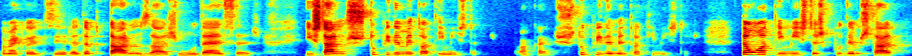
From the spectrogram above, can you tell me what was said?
como é que eu ia dizer, adaptar-nos às mudanças e estarmos estupidamente otimistas, ok? Estupidamente otimistas. Tão otimistas que podemos estar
